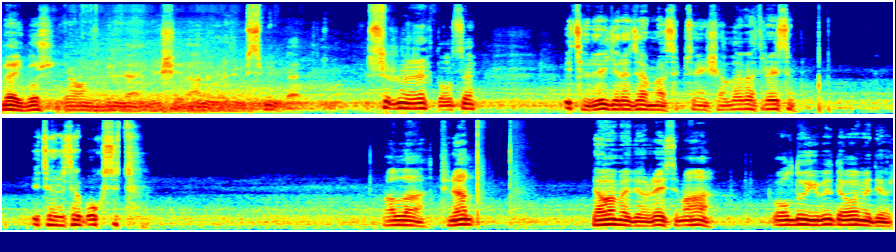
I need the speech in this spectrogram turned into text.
Mecbur. Euzubillahimineşşeytanirracim. Bismillah. Sürünerek de olsa içeriye gireceğim nasipse inşallah. Evet reisim. İçerisi hep oksit. Valla tünel devam ediyor reisim. Aha. Olduğu gibi devam ediyor.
